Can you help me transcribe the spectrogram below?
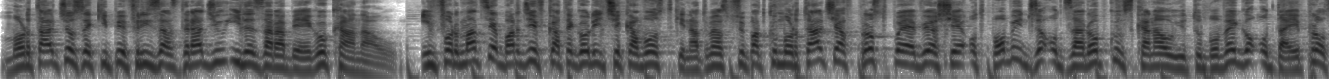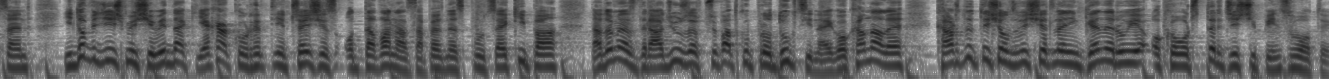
Mortalcio z ekipy Freeza zdradził, ile zarabia jego kanał. Informacja bardziej w kategorii ciekawostki, natomiast w przypadku Mortalcia wprost pojawiła się odpowiedź, że od zarobków z kanału YouTube'owego oddaje procent. Nie dowiedzieliśmy się jednak, jaka konkretnie część jest oddawana zapewne spółce ekipa, natomiast zdradził, że w przypadku produkcji na jego kanale każdy tysiąc wyświetleń generuje około 45 zł.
